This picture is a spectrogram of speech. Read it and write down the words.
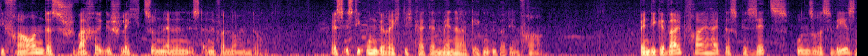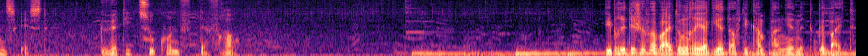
Die Frauen das schwache Geschlecht zu nennen, ist eine Verleumdung. Es ist die Ungerechtigkeit der Männer gegenüber den Frauen. Wenn die Gewaltfreiheit das Gesetz unseres Wesens ist, gehört die Zukunft der Frau. Die britische Verwaltung reagiert auf die Kampagne mit Gewalt.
